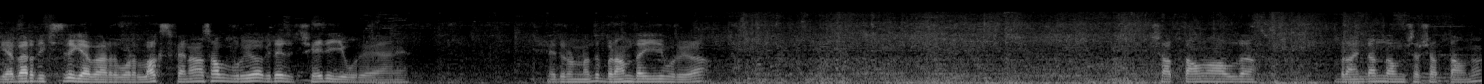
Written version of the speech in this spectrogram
Geberdi ikisi de geberdi bu arada. Lux fenasal vuruyor bir de şey de iyi vuruyor yani. Nedir onun adı? Brand da iyi vuruyor. Shutdown'u aldı. Brian'dan da almışlar shutdown'u.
